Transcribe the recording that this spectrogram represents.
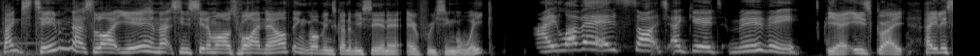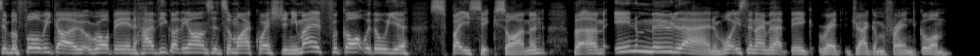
Thanks, Tim. That's Lightyear, and that's in cinemas right now. I think Robin's going to be seeing it every single week. I love it. It's such a good movie. Yeah, it is great. Hey, listen, before we go, Robin, have you got the answer to my question? You may have forgot with all your space excitement, but um, in Mulan, what is the name of that big red dragon friend? Go on.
